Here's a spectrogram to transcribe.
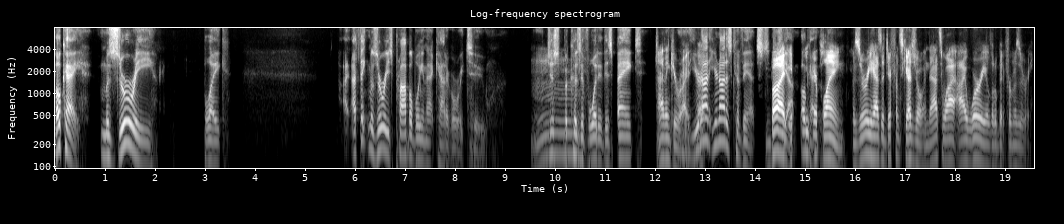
Okay, Missouri, Blake. I, I think Missouri's probably in that category too, mm. just because of mm. what it is banked. I think you're right. You're but- not you're not as convinced. But yeah, if okay. they're playing, Missouri has a different schedule, and that's why I worry a little bit for Missouri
